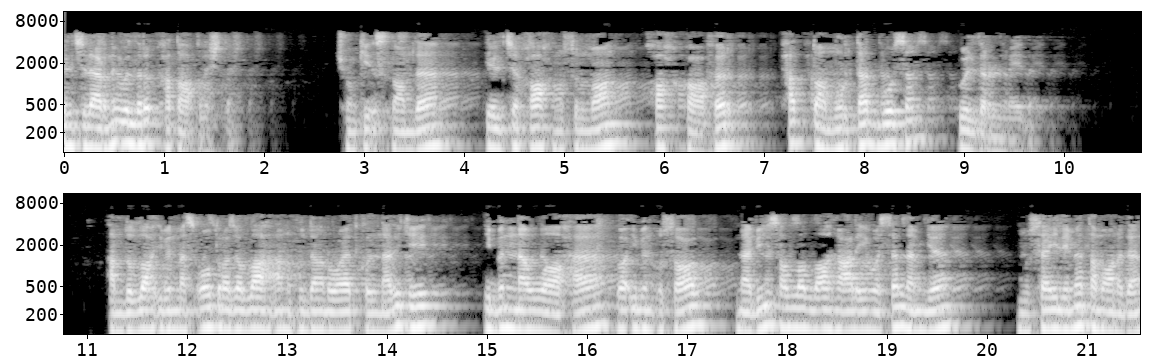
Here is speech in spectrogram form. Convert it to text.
elchilarni o'ldirib xato qilishdi. Chunki islomda elchi xoh musulmon xoh kofir hatto murtad bo'lsin o'ldirilmaydi. Abdulloh ibn masud roziyallohu anhudan rivoyat qilinadiki ibn navvoha va ibn usol nabiy sollallohu alayhi vasallamga musaylima tomonidan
